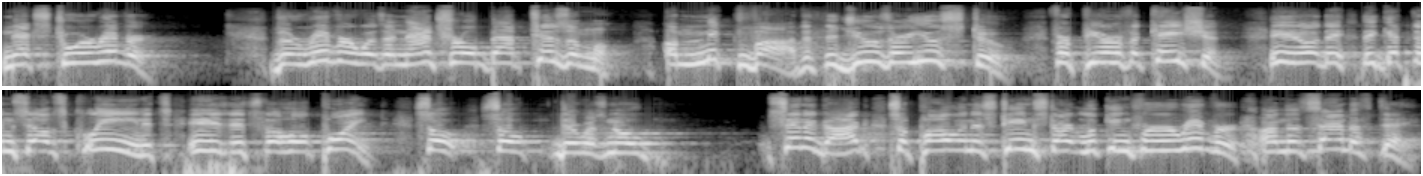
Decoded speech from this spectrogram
next to a river. The river was a natural baptismal, a mikvah that the Jews are used to for purification. You know, they, they get themselves clean. It's, it's the whole point. So, so there was no synagogue. So Paul and his team start looking for a river on the Sabbath day.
